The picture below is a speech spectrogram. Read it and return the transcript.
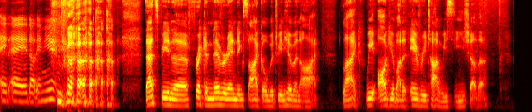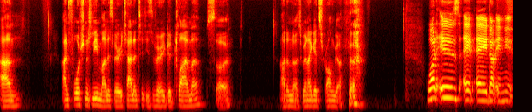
8a.nu. that's been a freaking never ending cycle between him and I. Like, we argue about it every time we see each other. Um, unfortunately, Mal is very talented. He's a very good climber. So, I don't know. It's when I get stronger. what is 8a.nu?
